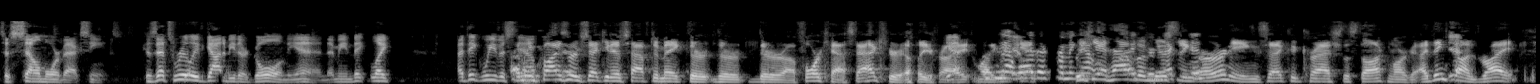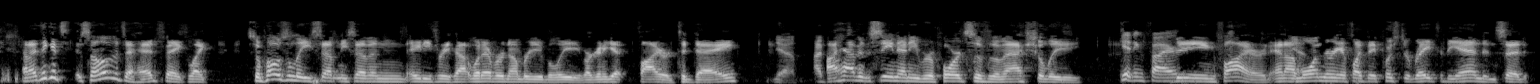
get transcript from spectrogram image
to sell more vaccines. Cause that's really got to be their goal in the end. I mean, they, like, I think we've established. I mean, Pfizer executives have to make their their their uh, forecast accurately, right? Like Isn't we that why they're coming we out can't have them missing earnings. That could crash the stock market. I think Yeah. John's right, and I think it's some of it's a head fake. Like supposedly 77, 83, whatever number you believe, are going to get fired today. Yeah. I, I haven't seen any reports of them actually Getting fired. being fired, and I'm Yeah. wondering if like they pushed it right to the end and said,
